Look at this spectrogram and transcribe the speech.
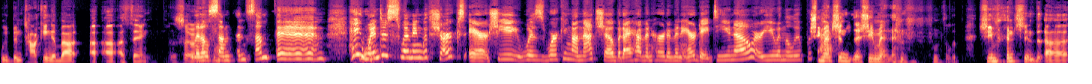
we've been talking about a, a, a thing. So Little something, something. Hey, when does Swimming with Sharks air? She was working on that show, but I haven't heard of an air date. Do you know? Are you in the loop with she that? mentioned that she meant she mentioned uh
